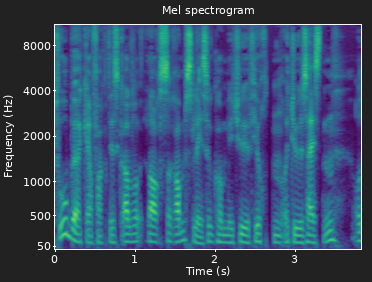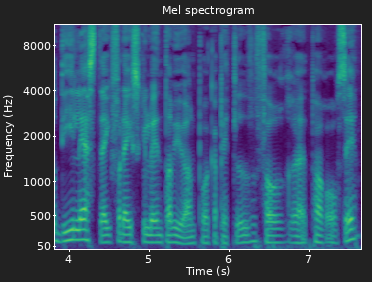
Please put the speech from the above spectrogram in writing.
To bøker faktisk av Lars Ramsli som kom i 2014 og 2016. Og de leste jeg fordi jeg skulle intervjue han på kapittel for et par år siden.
